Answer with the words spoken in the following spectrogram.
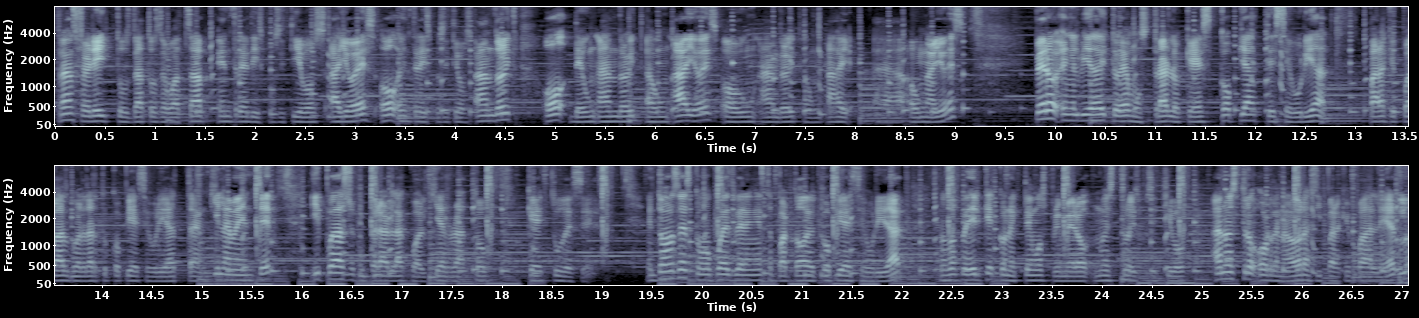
transferir tus datos de WhatsApp entre dispositivos iOS o entre dispositivos Android, o de un Android a un iOS o un Android a un, iOS. Pero en el video de hoy te voy a mostrar lo que es copia de seguridad, para que puedas guardar tu copia de seguridad tranquilamente y puedas recuperarla cualquier rato que tú desees. Entonces, como puedes ver en este apartado de copia de seguridad, nos va a pedir que conectemos primero nuestro dispositivo a nuestro ordenador, así para que pueda leerlo.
